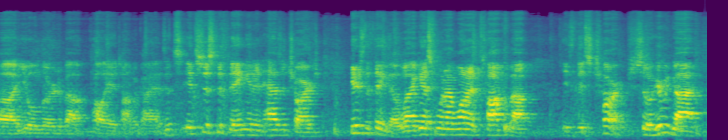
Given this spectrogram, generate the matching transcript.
uh, you'll learn about polyatomic ions. It's, it's just a thing, and it has a charge. Here's the thing, though. Well, I guess what I want to talk about is this charge. So here we got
